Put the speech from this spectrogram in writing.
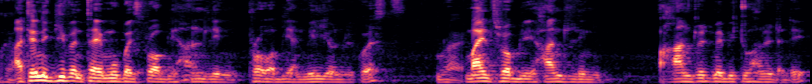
Okay. At any given time, Uber is probably handling probably a million requests. Right. Mine's probably handling 100, maybe 200 a day.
